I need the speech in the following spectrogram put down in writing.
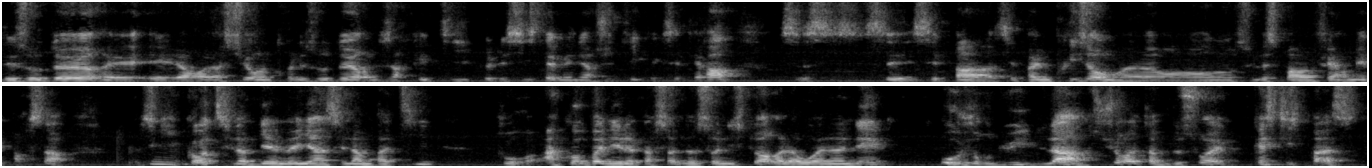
des odeurs et, la relation entre les odeurs, les archétypes, les systèmes énergétiques, etc., c'est pas, pas une prison. Euh, on ne se laisse pas enfermer par ça. Ce qui mm. compte, c'est la bienveillance et l'empathie pour accompagner la personne dans son histoire là où elle en est aujourd'hui, là, sur la table de soins. Qu'est-ce qui se passe?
